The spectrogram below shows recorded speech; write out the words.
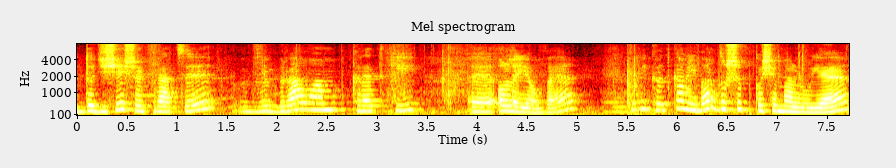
Do dzisiejszej pracy wybrałam kredki e, olejowe. Tymi kredkami bardzo szybko się maluje.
